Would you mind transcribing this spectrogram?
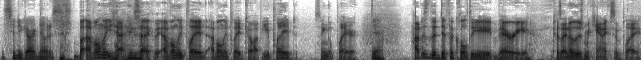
the city guard notices. but I've only yeah exactly. I've only played I've only played co-op. You played single player. Yeah. How does the difficulty vary? Because I know there's mechanics in play.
